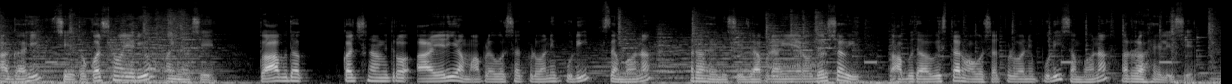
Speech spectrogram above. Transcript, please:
આગાહી છે. તો કચ્છનો એરિયો અહીંયા છે. તો આ બધા કચ્છના મિત્રો આ એરિયામાં આપણે વરસાદ પડવાની પૂરી સંભાવના રહેલી છે. જે આપણે અહીંયા દર્શાવી, તો આ બધા વિસ્તારમાં વરસાદ પડવાની પૂરી સંભાવના રહેલી છે.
